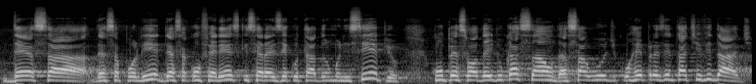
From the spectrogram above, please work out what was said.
dessa, dessa, poli, dessa conferência que será executada no município, com o pessoal da educação, da saúde, com representatividade.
